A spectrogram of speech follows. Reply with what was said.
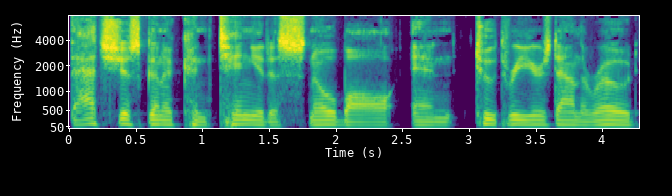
that's just going to continue to snowball. And two, three years down the road,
